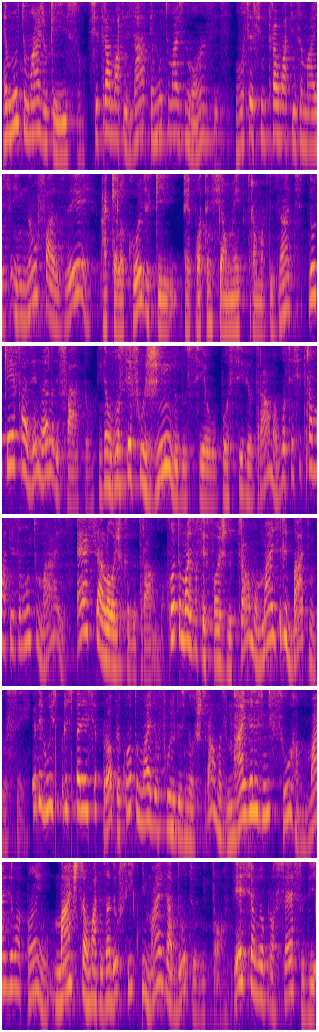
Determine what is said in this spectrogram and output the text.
É muito mais do que isso. Se traumatizar tem muito mais nuances. Você se traumatiza mais em não fazer aquela coisa que é potencialmente traumatizante do que fazendo ela de fato. Então você fugindo do seu possível trauma, você se traumatiza muito mais. Essa é a lógica do trauma. Quanto mais você foge do trauma, mais ele bate em você. Eu digo isso por experiência própria. Quanto mais eu fujo dos meus traumas, mais eles me surram, mais eu apanho, mais traumatizado eu fico e mais adulto eu me torno. Esse é o meu processo de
